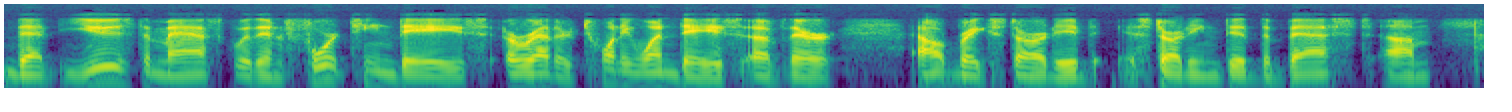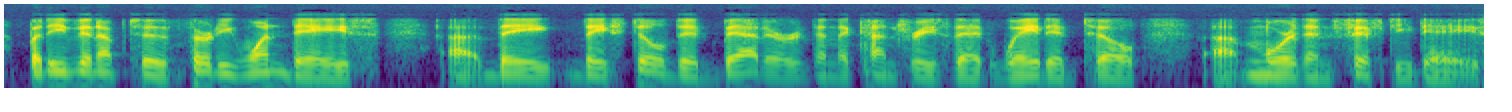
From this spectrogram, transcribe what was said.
that used the mask within 14 days, or rather 21 days of their outbreak started, starting did the best. Um, but even up to 31 days, uh, they they still did better than the countries that waited till uh, more than 50 days.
